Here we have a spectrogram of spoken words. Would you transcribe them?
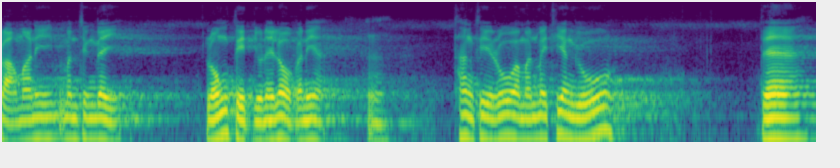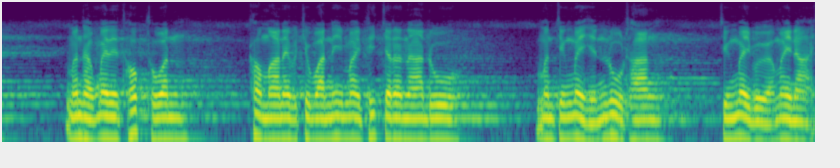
กล่าวมานี้ มันจึงได้หลงติดอยู่ในโลกอันนี้ทั้งที่รู้ว่ามันไม่เที่ยงอยู่ แต่มันถึงไม่ได้ทบทวน เข้ามาในปัจจุบันนี้ไม่พิจารณาดู มันจึงไม่เห็นรูทาง จึงไม่เบื่อไม่น่าย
